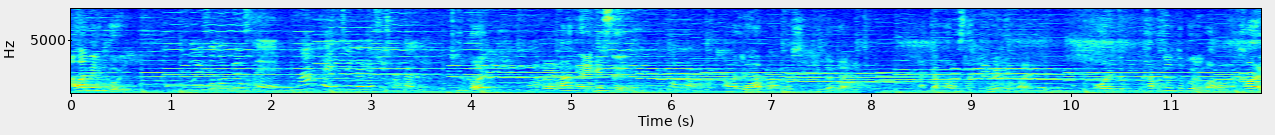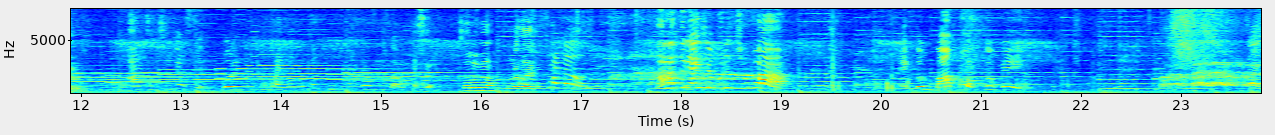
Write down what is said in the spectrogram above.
আলামিন কই? না খাই চলে গেছে সকালে। কি কয়? আমার না খেয়ে গেছে। আমার লেখাপড়া শিক্ষিত বাড়ি একটা ভালো চাকরি হইলে হয় ওর একটু খাদ্য তো করো ভালো মতো খাওয়াই আচ্ছা ঠিক আছে ওই তুমি কাছে যাও আচ্ছা চলো মা আমরা যাই চলো তাড়াতাড়ি এসে পড়ি ছুবা একদম বাপ ভক্ত মেয়ে যাই,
